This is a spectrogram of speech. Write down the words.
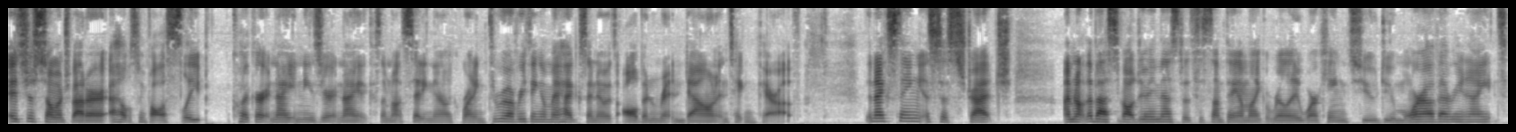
It's just so much better. It helps me fall asleep quicker at night and easier at night because I'm not sitting there like running through everything in my head because I know it's all been written down and taken care of. The next thing is to stretch. I'm not the best about doing this, but this is something I'm like really working to do more of every night.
